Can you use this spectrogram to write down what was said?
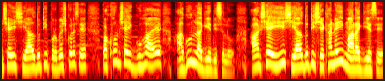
সেই শিয়াল দুটি প্রবেশ করেছে, তখন সেই গুহায় আগুন লাগিয়ে দিছিল। আর সেই শিয়াল দুটি সেখানেই মারা গিয়েছে।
